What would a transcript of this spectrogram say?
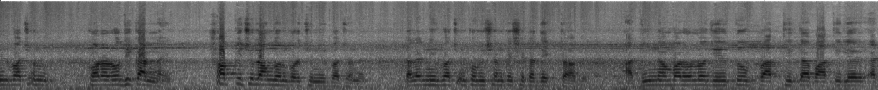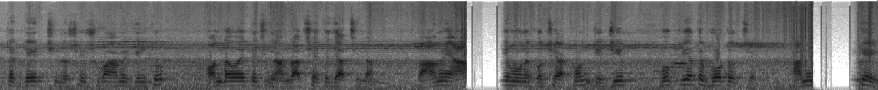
নির্বাচন করার অধিকার নাই। সব কিছু লঙ্ঘন করেছে নির্বাচনে। তাহলে নির্বাচন কমিশনকে সেটা দেখতে হবে। আর দুই নম্বর হলো যেহেতু প্রার্থিতা বাতিলের একটা ডেট ছিল সেই সময় আমি কিন্তু অন্দাওয়াইতে ছিলাম রাজশাহীতে যাচ্ছিলাম। তো আমি যে মনে করছি এখন যে যে প্রক্রিয়াতে ভোট হচ্ছে আমি থেকেই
